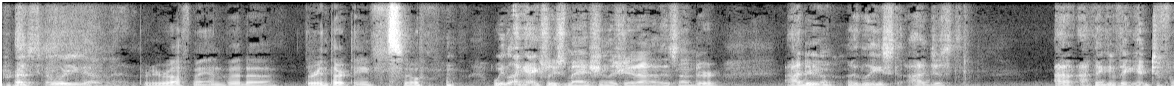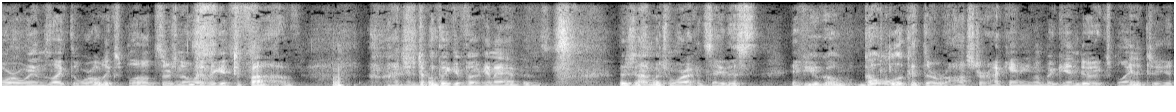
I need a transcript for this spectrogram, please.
Preston, what do you got at? pretty rough, man. But uh, three and thirteen. So We like actually smashing the shit out of this under. I do, at least. I just, I, I think if they get to four wins, like the world explodes. There's no way they get to five. I just don't think it fucking happens. There's not much more I can say. This, if you go go look at their roster, I can't even begin to explain it to you.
